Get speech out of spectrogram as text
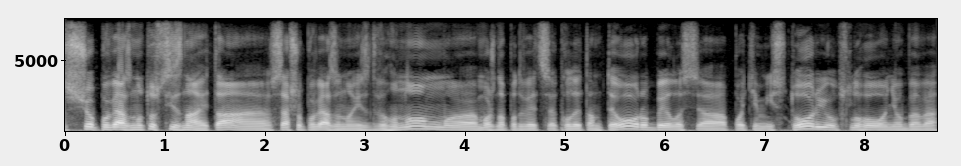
що- пов'язано, тут всі знають, та? все, що пов'язано із двигуном, е, можна подивитися, коли там ТО робилося, потім історію обслуговування БМВ,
